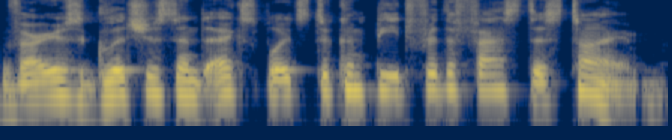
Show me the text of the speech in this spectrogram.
various glitches and exploits to compete for the fastest time.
